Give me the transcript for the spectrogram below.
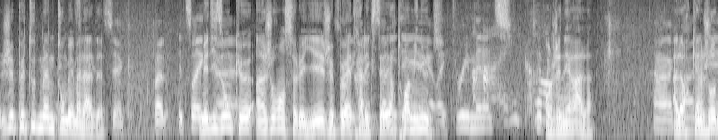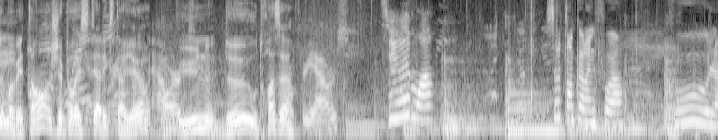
je peux tout de même tomber malade. Mais disons qu'un jour ensoleillé, je peux être à l'extérieur trois minutes, en général. Alors qu'un jour de mauvais temps, je peux rester à l'extérieur une, deux ou trois heures. Suivez-moi. Saute encore une fois. Cool.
